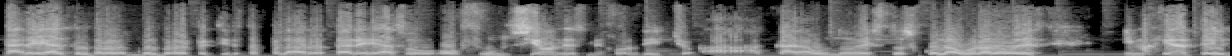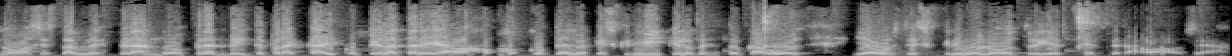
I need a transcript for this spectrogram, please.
tareas, vuelvo a repetir esta palabra, tareas o, funciones, mejor dicho, a cada uno de estos colaboradores. Imagínate, no vas a estarle esperando, vente para acá y copia la tarea, o, copia lo que escribí, que es lo que se toca a vos, y a vos te escribo lo otro, y etcétera. O sea,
